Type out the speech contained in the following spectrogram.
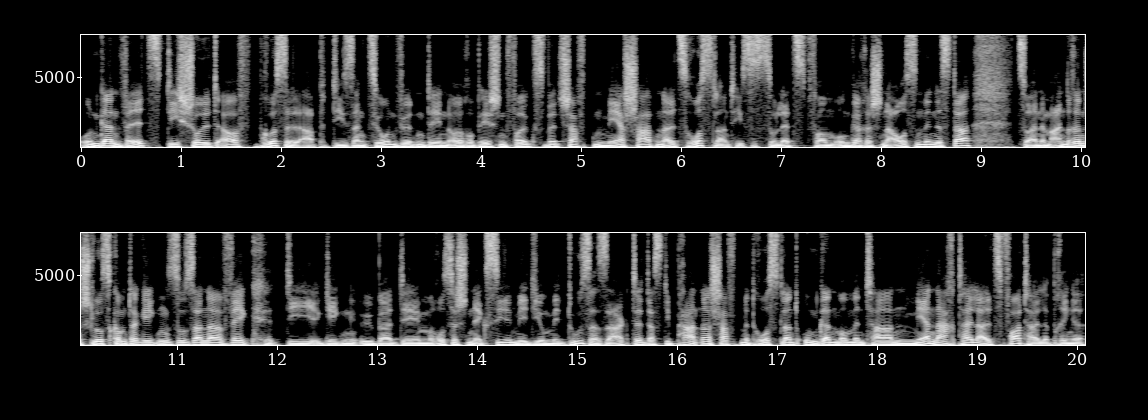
Ungarn wälzt die Schuld auf Brüssel ab. Die Sanktionen würden den europäischen Volkswirtschaften mehr schaden als Russland, hieß es zuletzt vom ungarischen Außenminister. Zu einem anderen Schluss kommt dagegen Susanna Weg, die gegenüber dem russischen Exilmedium Medusa sagte, dass die Partnerschaft mit Russland Ungarn momentan mehr Nachteile als Vorteile bringe.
